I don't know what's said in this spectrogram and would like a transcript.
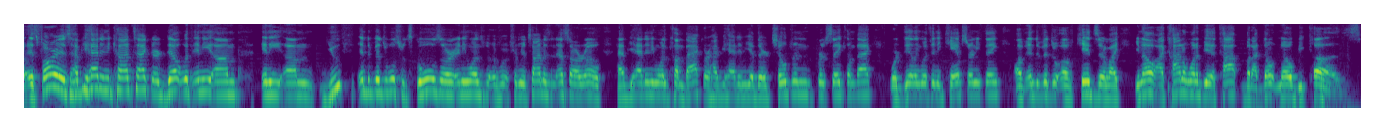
as far as have you had any contact or dealt with any um any um youth individuals from schools or anyone from your time as an SRO? Have you had anyone come back, or have you had any of their children per se come back, or dealing with any camps or anything of individual of kids that are like, you know, I kind of want to be a cop, but I don't know because,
